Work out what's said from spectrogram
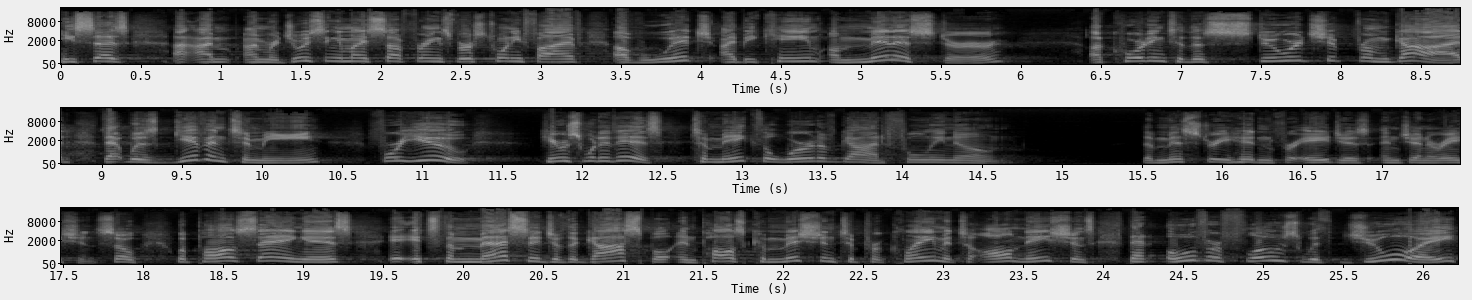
He says, I'm, I'm rejoicing in my sufferings, verse 25, of which I became a minister according to the stewardship from God that was given to me for you. Here's what it is to make the word of God fully known, the mystery hidden for ages and generations. So, what Paul's saying is it's the message of the gospel and Paul's commission to proclaim it to all nations that overflows with joy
